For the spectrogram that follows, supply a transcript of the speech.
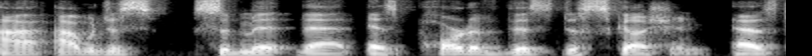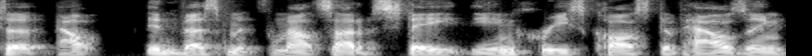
I, I, would just submit that as part of this discussion as to out investment from outside of state, the increased cost of housing,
